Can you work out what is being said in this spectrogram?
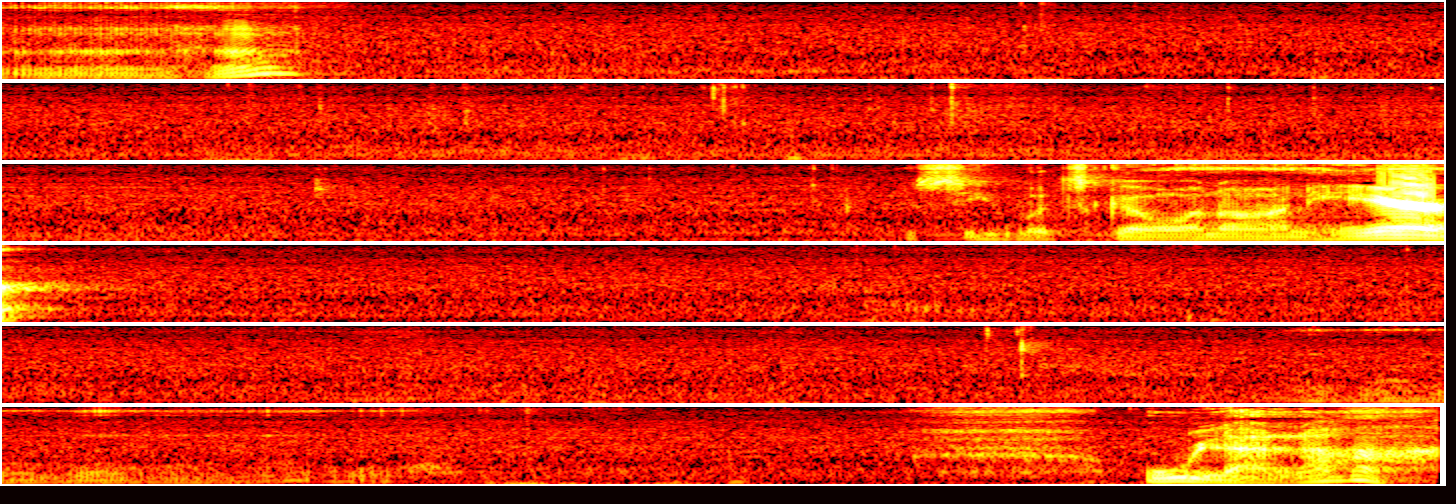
mm-hmm. See what's going on here. Ooh la la.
